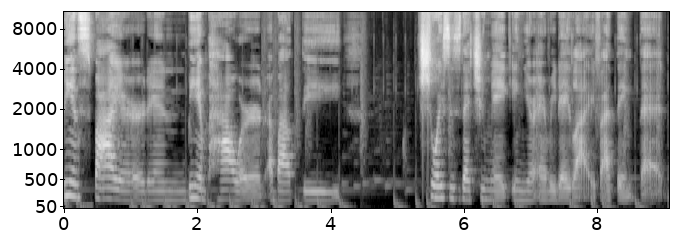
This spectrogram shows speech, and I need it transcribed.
be inspired and be empowered about the choices that you make in your everyday life. I think that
